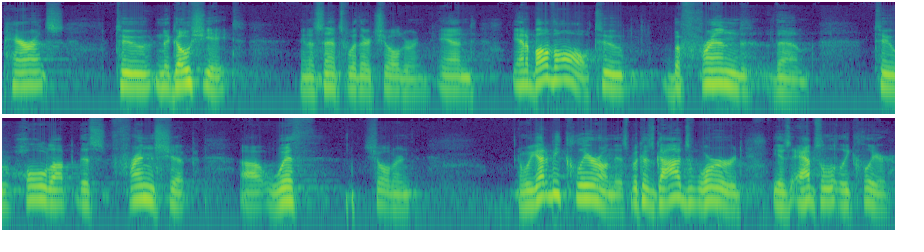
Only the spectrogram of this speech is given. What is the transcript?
parents to negotiate, in a sense, with their children. And, and above all, to befriend them, to hold up this friendship uh, with children. And we got to be clear on this because God's word is absolutely clear.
